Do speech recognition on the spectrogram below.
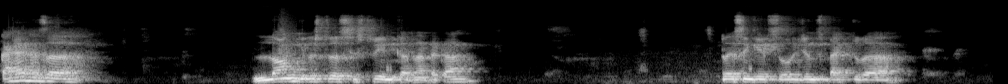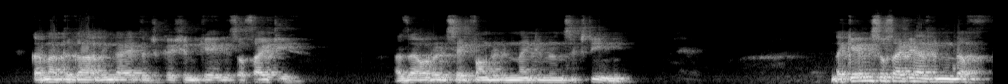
KAHIR has a long illustrious history in Karnataka, tracing its origins back to the Karnataka Lingayat Education Keli Society, as I already said, founded in 1916. The Keli Society has been in the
